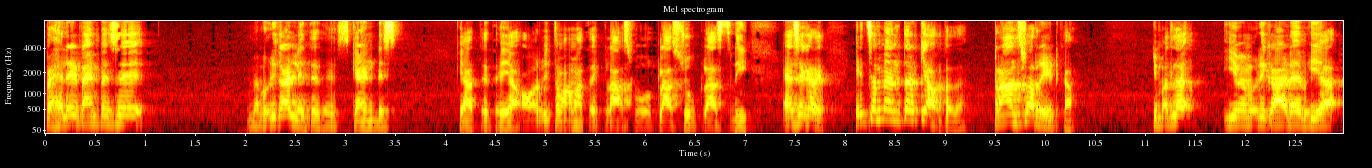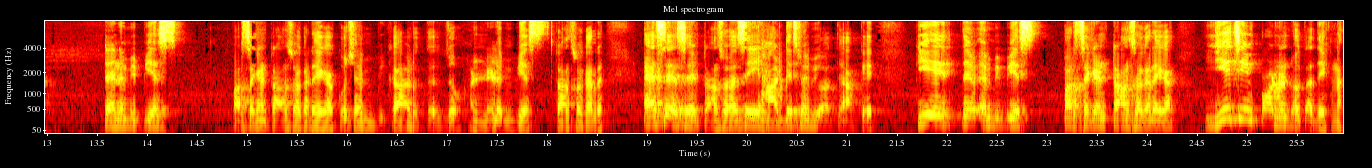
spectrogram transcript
पहले टाइम पे से मेमोरी कार्ड लेते थे स्कैन डिस्क के आते थे या और भी तमाम आते थे class four class two class three ऐसे करें। इन सब में अंतर क्या होता था? ट्रांसफ़र रेट का। कि मतलब ये मेमोरी कार्ड है भैया ten M per second transfer करेगा, कुछ एम कार्ड होते जो हंड्रेड एम ट्रांसफ़र कर रहे हैं। ऐसे ऐसे ट्रांसफ़र ऐसे ही हार्ड डिस्क में भी होते हैं आपके, कि ये इतने एमबीपीएस पर सेकेंड ट्रांसफ़र करेगा। ये चीज़ इंपॉर्टेंट होता है देखना।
